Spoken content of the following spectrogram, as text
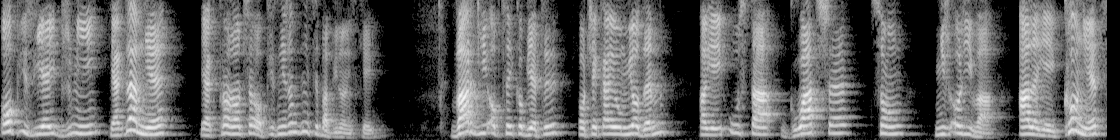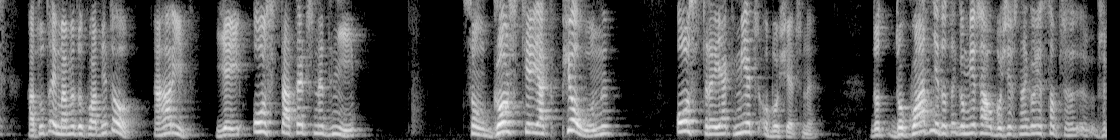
opis jej brzmi, jak dla mnie, jak proroczy opis nierządnicy babilońskiej. Wargi obcej kobiety ociekają miodem, a jej usta gładsze są niż oliwa, ale jej koniec, a tutaj mamy dokładnie to, Aharit, jej ostateczne dni są gorzkie jak piołun, ostre jak miecz obosieczny. Do, dokładnie do tego miecza obosiecznego jest co przy, przy,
